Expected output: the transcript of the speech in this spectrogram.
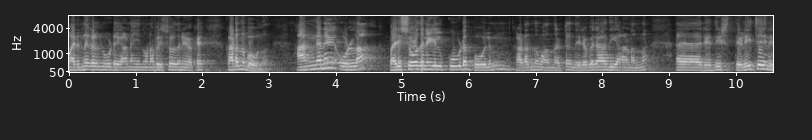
മരുന്നുകളിലൂടെയാണ് ഈ നുണപരിശോധനയൊക്കെ കടന്നു പോകുന്നത് അങ്ങനെ ഉള്ള പരിശോധനയിൽ കൂടെ പോലും കടന്നു വന്നിട്ട് നിരപരാധിയാണെന്ന് രതീഷ് തെളിയിച്ചതിന്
